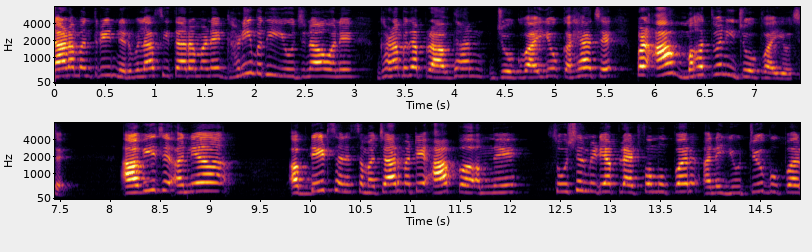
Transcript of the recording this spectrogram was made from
નાણામંત્રી નિર્મલા સીતારમણે ઘણી બધી યોજનાઓ અને ઘણા બધા પ્રાવધાન જોગવાઈઓ કહ્યા છે, પણ આ મહત્વની જોગવાઈઓ છે. આવી જ અન્ય અપડેટ્સ અને સમાચાર માટે આપ અમને સોશિયલ મીડિયા પ્લેટફોર્મ ઉપર અને યુટ્યુબ ઉપર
